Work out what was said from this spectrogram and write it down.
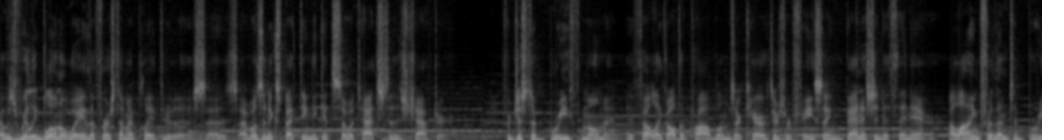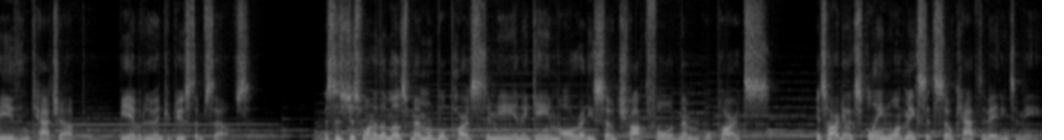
I was really blown away the first time I played through this, as I wasn't expecting to get so attached to this chapter. For just a brief moment, it felt like all the problems our characters were facing vanished into thin air, allowing for them to breathe and catch up and be able to introduce themselves. This is just one of the most memorable parts to me in a game already so chock full of memorable parts. It's hard to explain what makes it so captivating to me.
